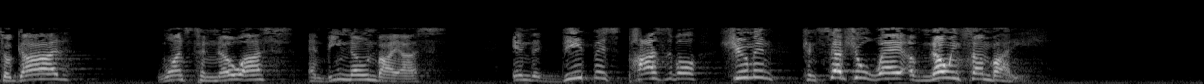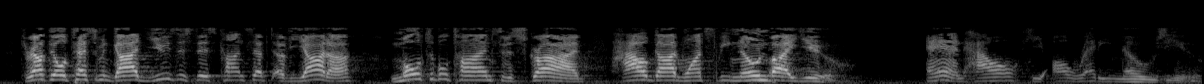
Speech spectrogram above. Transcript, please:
So God wants to know us and be known by us in the deepest possible human conceptual way of knowing somebody. Throughout the Old Testament, God uses this concept of yada multiple times to describe how God wants to be known by you and how He already knows you.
